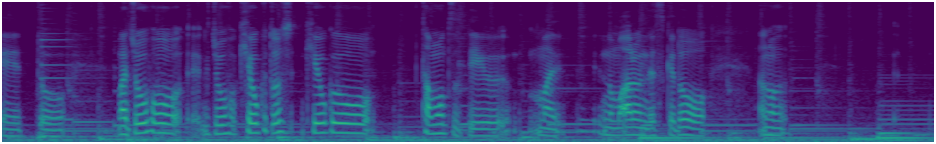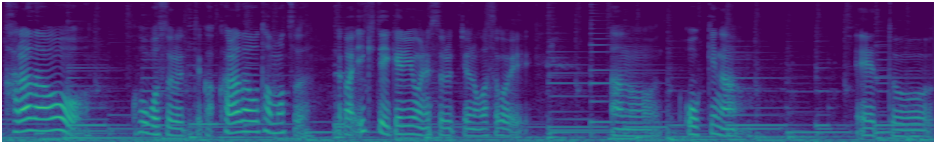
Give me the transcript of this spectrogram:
えー、っと、まあ、情報情報記憶と記憶を保つっていう、まあのもあるんですけどあの体を保護するっていうか体を保つ。だから生きていけるようにするっていうのがすごいあの大きな、えーと、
